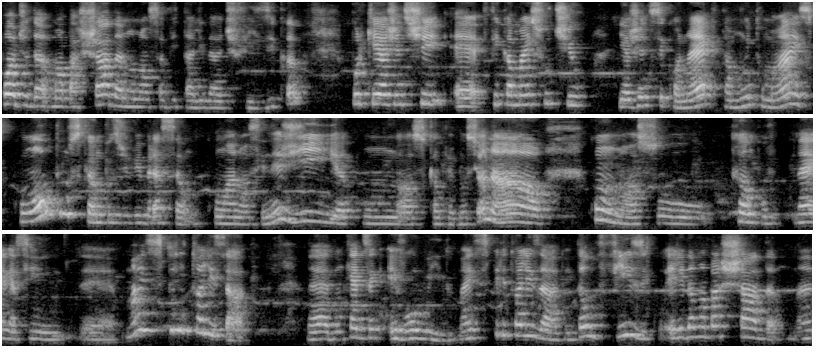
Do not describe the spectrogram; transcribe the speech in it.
pode dar uma baixada na nossa vitalidade física, porque a gente é, fica mais sutil e a gente se conecta muito mais com outros campos de vibração, com a nossa energia, com o nosso campo emocional, com o nosso campo, né, assim, é, mais espiritualizado, né? Não quer dizer evoluído, mas espiritualizado. Então, o físico ele dá uma baixada, né?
